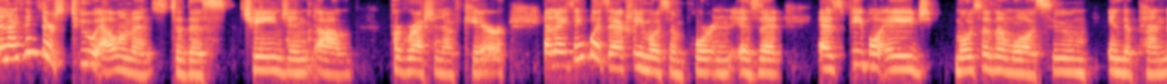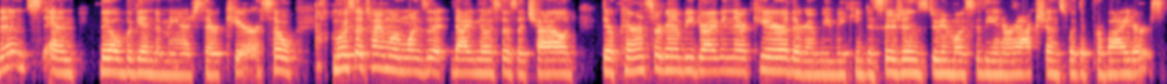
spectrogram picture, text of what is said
and I think there's two elements to this change in um, progression of care, and I think what's actually most important is that as people age most of them will assume independence and they'll begin to manage their care. So, most of the time, when one's diagnosed as a child, their parents are going to be driving their care. They're going to be making decisions, doing most of the interactions with the providers.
